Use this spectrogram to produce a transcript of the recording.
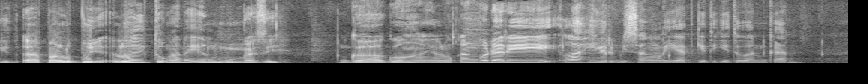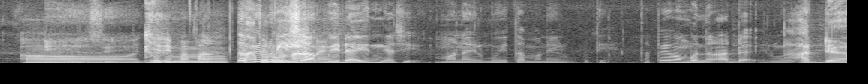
gitu? Apa lu punya? Lu hitungannya ilmu gak sih? Enggak, gue nggak ilmu kan gue dari lahir bisa ngelihat gitu-gitu kan kan. Oh, Iya sih. jadi memang Tapi bisa ya. bedain gak sih mana ilmu hitam mana ilmu putih? Tapi emang bener ada ilmu hitam. Ada.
